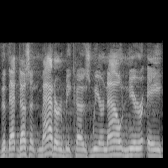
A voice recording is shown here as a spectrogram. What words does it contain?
that that doesn't matter because we are now near a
